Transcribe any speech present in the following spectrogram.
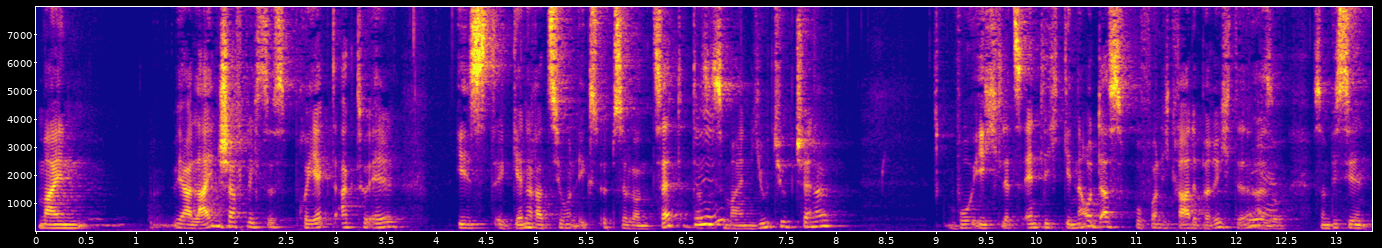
Mein ja, leidenschaftlichstes Projekt aktuell ist Generation XYZ. Das mhm. ist mein YouTube-Channel, wo ich letztendlich genau das, wovon ich gerade berichte, ja. also so ein bisschen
